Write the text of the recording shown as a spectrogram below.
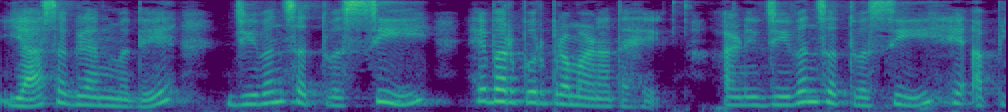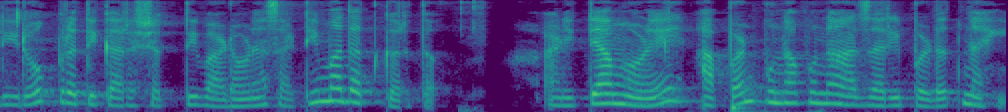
या सगळ्यांमध्ये जीवनसत्व सी हे भरपूर प्रमाणात आहे आणि जीवनसत्व सी हे आपली रोगप्रतिकारशक्ती वाढवण्यासाठी मदत करतं. आणि त्यामुळे आपण पुन्हा पुन्हा आजारी पडत नाही.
